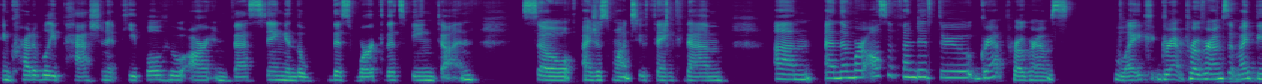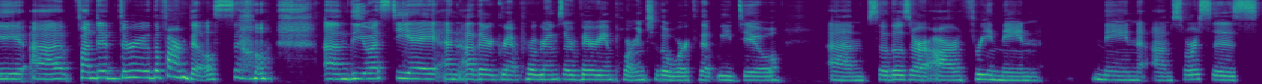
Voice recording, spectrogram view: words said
incredibly passionate people who are investing in the this work that's being done. So I just want to thank them. Um, and then we're also funded through grant programs like grant programs that might be uh, funded through the farm bill. So um, the USDA and other grant programs are very important to the work that we do. Um, so those are our three main main um, sources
